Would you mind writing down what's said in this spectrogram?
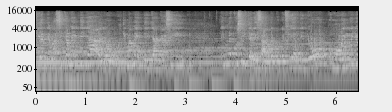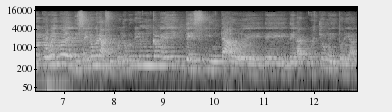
fíjate, básicamente ya, yo últimamente ya casi, es una cosa interesante porque fíjate, yo como vengo, yo, yo vengo del diseño gráfico, yo creo que yo nunca me he deslindado de, de- de la cuestión editorial.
